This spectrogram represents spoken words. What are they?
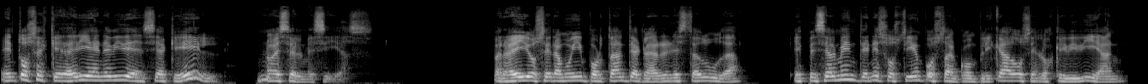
entonces quedaría en evidencia que él no es el Mesías. Para ellos era muy importante aclarar esta duda, especialmente en esos tiempos tan complicados en los que vivían,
